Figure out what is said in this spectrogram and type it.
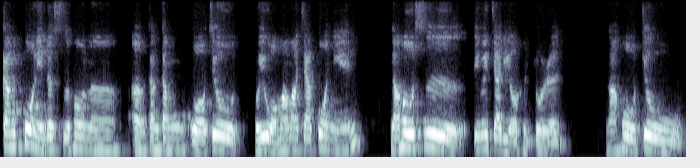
刚过年的时候呢，嗯，刚刚我就回我妈妈家过年，然后是因为家里有很多人，然后就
